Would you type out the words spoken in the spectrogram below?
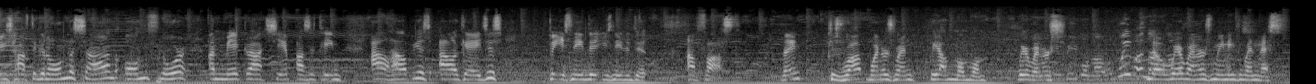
You just have to get on the sand, on the floor, and make that shape as a team. I'll help you, I'll guide you, but you need to, you need to do it and fast, right? Because what winners win. We haven't won one. We're winners. We won that No, one. we're winners. We need to win this.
